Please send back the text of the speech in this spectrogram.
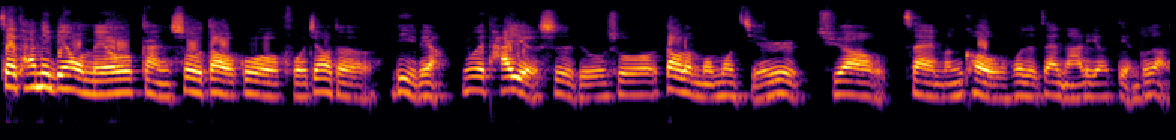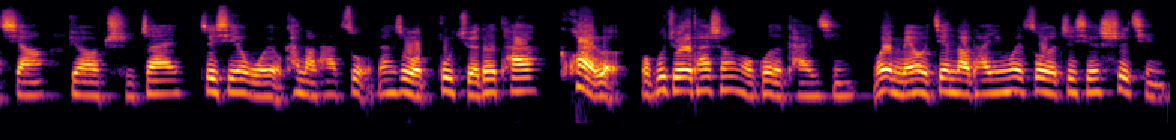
在她那边我没有感受到过佛教的力量，因为她也是，比如说到了某某节日，需要在门口或者在哪里要点多少香，需要持斋，这些我有看到她做，但是我不觉得她快乐，我不觉得她生活过得开心，我也没有见到她因为做了这些事情。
